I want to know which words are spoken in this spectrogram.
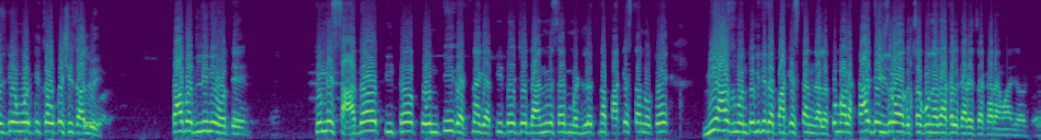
एसडीएम वरती चौकशी चालू आहे. का बदली नाही होते? तुम्ही साधं तिथं कोणतीही घटना घ्या. तिथं जे दानवे साहेब म्हटलं ना पाकिस्तान होतोय. मी आज म्हणतो की तिथं पाकिस्तान झाला. तुम्हाला काय देशद्रोहाचा गुन्हा दाखल करायचा करा माझ्यावरती?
